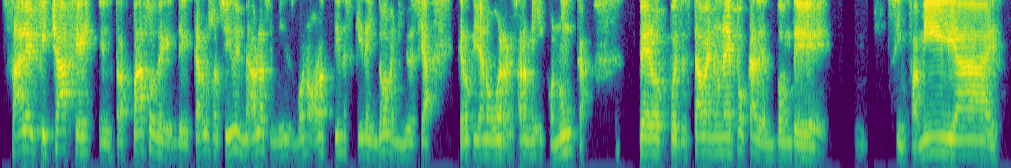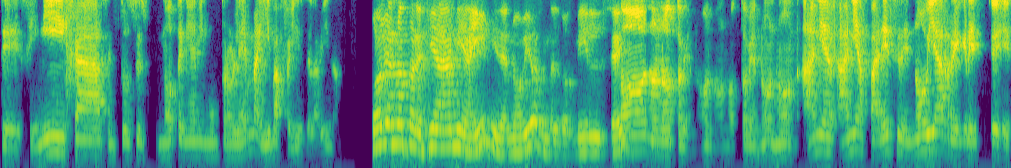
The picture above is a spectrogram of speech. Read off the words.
sale el fichaje, el traspaso de, Carlos Salcido y me hablas y me dices, bueno, ahora tienes que ir a Indoven. Y yo decía, creo que ya no voy a regresar a México nunca. Pero pues estaba en una época de, donde sin familia, este, sin hijas, entonces no tenía ningún problema y iba feliz de la vida. ¿Todavía no aparecía Ani ahí, ni de novios, en el 2006? No, no, no, todavía no, no, no todavía no, no. Ani, aparece de novia eh,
